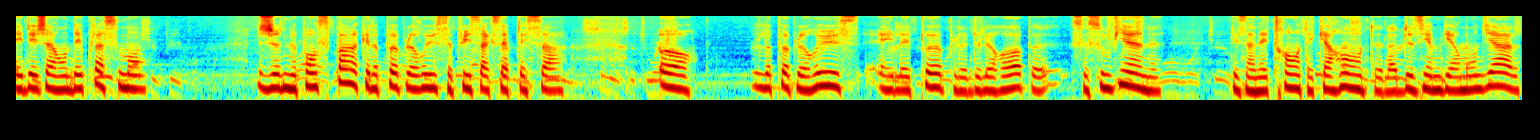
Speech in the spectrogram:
est déjà en déplacement. Je ne pense pas que le peuple russe puisse accepter ça. Or, le peuple russe et les peuples de l'Europe se souviennent des années 30 et 40, la Deuxième Guerre mondiale,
